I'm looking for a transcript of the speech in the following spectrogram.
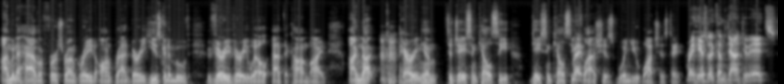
I'm going to have a first round grade on Bradbury. He's going to move very, very well at the combine. I'm not Mhm. comparing him to Jason Kelce. Jason Kelce Right. flashes when you watch his tape. Right, here's what it comes down to. It's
